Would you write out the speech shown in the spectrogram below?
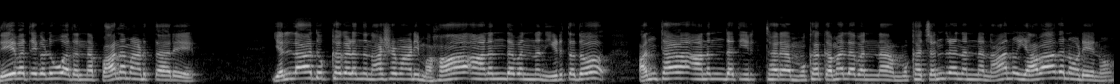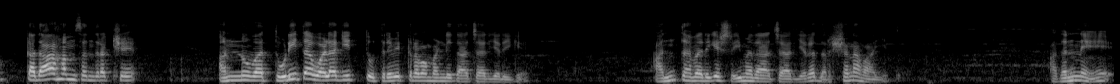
ದೇವತೆಗಳು ಅದನ್ನು ಪಾನ ಮಾಡ್ತಾರೆ. ಎಲ್ಲಾ ದುಃಖಗಳನ್ನು ನಾಶ ಮಾಡಿ ಮಹಾ ಆನಂದವನ್ನು ನೀಡ್ತದೋ ಅಂಥ ಆನಂದ ತೀರ್ಥರ ಮುಖ ಕಮಲವನ್ನ ಮುಖಚಂದ್ರನನ್ನ ನಾನು ಯಾವಾಗ ನೋಡೇನೋ? ಕದಾಹಂ ಸಂರಕ್ಷೆ ಅನ್ನುವ ತುಡಿತ ಒಳಗಿತ್ತು ತ್ರಿವಿಕ್ರಮ ಪಂಡಿತಾಚಾರ್ಯರಿಗೆ. ಅಂಥವರಿಗೆ ಶ್ರೀಮದಾಚಾರ್ಯರ ದರ್ಶನವಾಯಿತು. ಅದನ್ನೇ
